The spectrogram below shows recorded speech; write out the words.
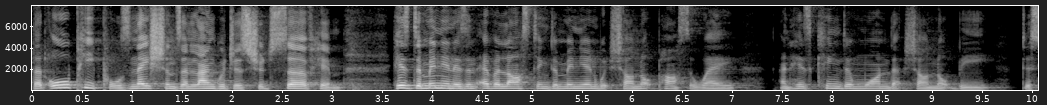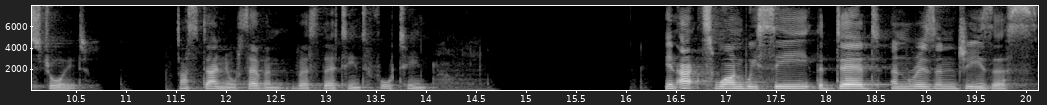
that all peoples, nations, and languages should serve him. His dominion is an everlasting dominion which shall not pass away, and his kingdom one that shall not be destroyed. That's Daniel 7, verse 13 to 14. In Acts 1, we see the dead and risen Jesus,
